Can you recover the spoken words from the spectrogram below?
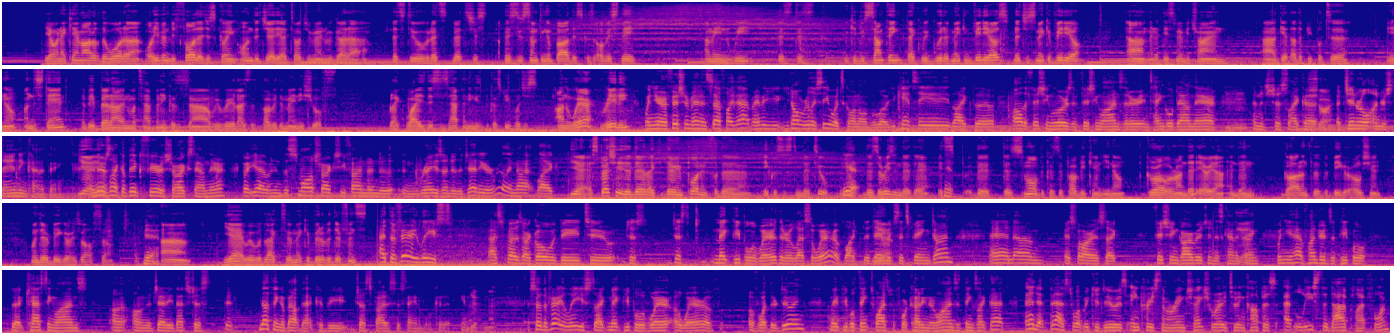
Yeah, when I came out of the water, or even before that, just going on the jetty, I told you, man, we gotta let's do let's let's just let's do something about this because obviously, I mean, we there's, there's, we can do something like we're good at making videos. Let's just make a video, um, and at least maybe try and uh, get other people to, you know, understand a bit better in what's happening because uh, we realize that's probably the main issue of like why is this is happening is because people are just unaware really when you're a fisherman and stuff like that maybe you, you don't really see what's going on below you can't see like the all the fishing lures and fishing lines that are entangled down there mm-hmm. and it's just like a, sure. a general understanding kind of thing yeah and yeah. there's like a big fear of sharks down there but yeah I mean, the small sharks you find under and raise under the jetty are really not like yeah especially that they're like they're important for the ecosystem there too yeah know? there's a reason they're there it's yeah. they're, they're small because they probably can you know grow around that area and then go out into the bigger ocean when they're bigger as well. So yeah, um, yeah, we would like to make a bit of a difference. At the very least, I suppose our goal would be to just just make people aware that are less aware of like the damage yeah. that's being done, and um, as far as like fishing garbage and this kind of yeah. thing, when you have hundreds of people that casting lines on, on the jetty, that's just nothing about that could be justified as sustainable, could it? You know. Yeah, no so at the very least, like make people aware aware of of what they're doing, make people think twice before cutting their lines and things like that. And at best, what we could do is increase the marine sanctuary to encompass at least the dive platform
